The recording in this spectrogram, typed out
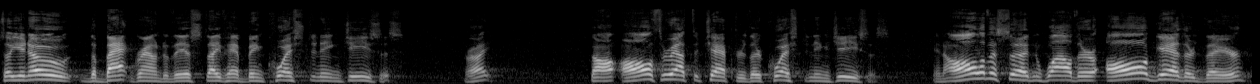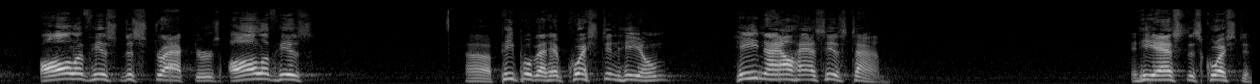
So you know the background of this, they have been questioning Jesus, right? All throughout the chapter, they're questioning Jesus. And all of a sudden, while they're all gathered there, all of his distractors, all of his uh, people that have questioned him he now has his time. And he asked this question.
